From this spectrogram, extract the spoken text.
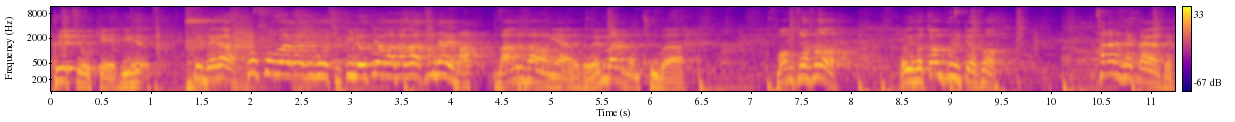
그렇지, 오케이. 그래서 내가 크로스오버 해가지고 지키려고 뛰어가다가 상대방이 막, 막은 상황이야. 그래서 왼발로 멈춘 거야. 멈춰서 여기서 점프를 뛰어서 파란색, 빨간색.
